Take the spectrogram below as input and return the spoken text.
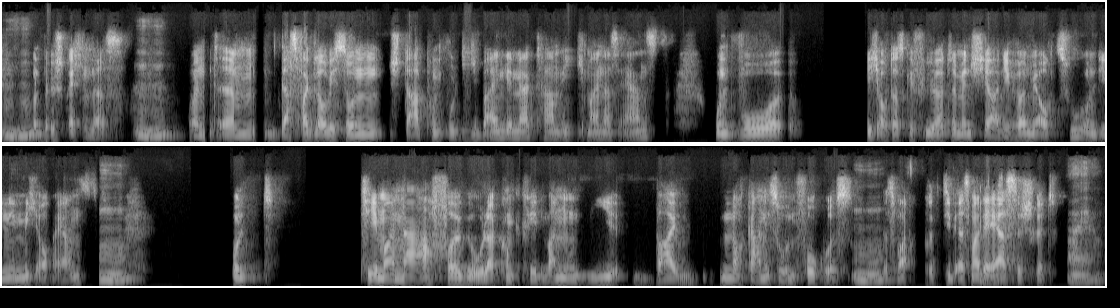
mhm. und besprechen das. Mhm. Und ähm, das war, glaube ich, so ein Startpunkt, wo die beiden gemerkt haben, ich meine das ernst und wo ich auch das Gefühl hatte, Mensch, ja, die hören mir auch zu und die nehmen mich auch ernst. Mhm. Und Thema Nachfolge oder konkret wann und wie war noch gar nicht so im Fokus. Mhm. Das war im Prinzip erstmal der erste Schritt. Ah ja.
